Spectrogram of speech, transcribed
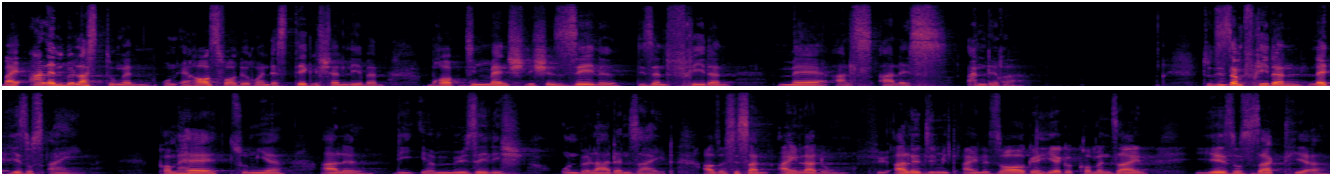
Bei allen Belastungen und Herausforderungen des täglichen Lebens braucht die menschliche Seele diesen Frieden mehr als alles andere. Zu diesem Frieden lädt Jesus ein. Komm her zu mir, alle, die ihr mühselig und beladen seid. Also es ist eine Einladung für alle, die mit einer Sorge hergekommen sind. Jesus sagt hier,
